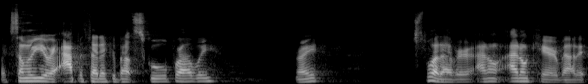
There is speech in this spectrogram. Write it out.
Like some of you are apathetic about school, probably, right? Just whatever. I don't, I don't care about it.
